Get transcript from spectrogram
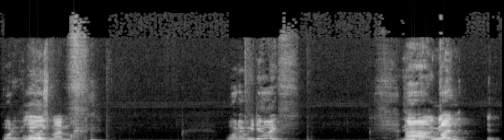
What are we Blows doing? my mind. What are we doing? You know, Uh, I mean, but- it-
